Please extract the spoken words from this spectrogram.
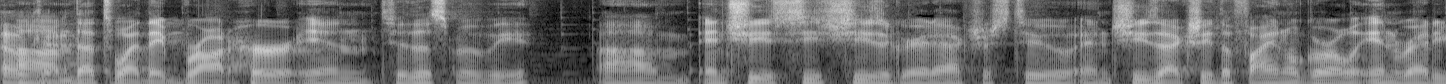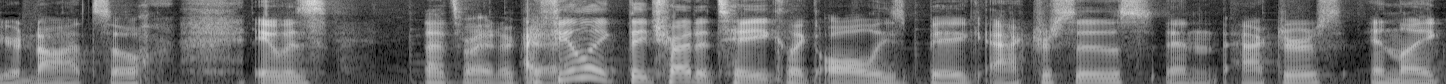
Okay. um, that's why they brought her in to this movie. Um, and she's she, she's a great actress too, and she's actually the final girl in Ready or Not. So it was. That's right. Okay. I feel like they try to take like all these big actresses and actors and like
